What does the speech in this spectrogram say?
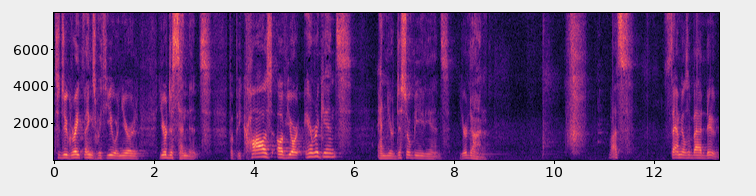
to do great things with you and your, your descendants. But because of your arrogance and your disobedience, you're done. That's Samuel's a bad dude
